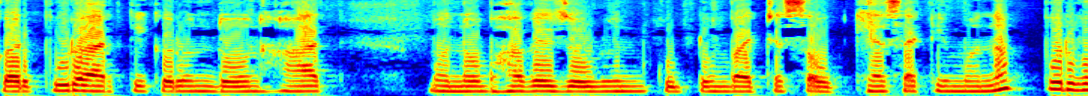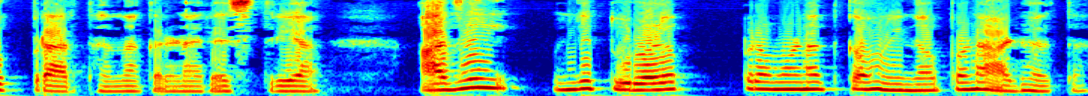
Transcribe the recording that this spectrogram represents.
कर्पूर आरती करून दोन हात मनोभावे जोडून कुटुंबाच्या सौख्यासाठी मनपूर्वक प्रार्थना करणाऱ्या स्त्रिया आजही म्हणजे तुरळक प्रमाणात का होईना पण आढळतात.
